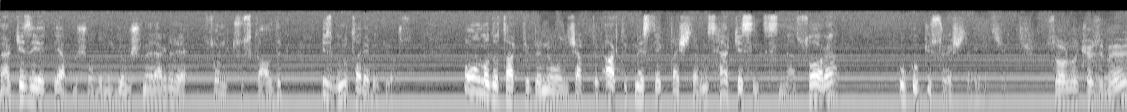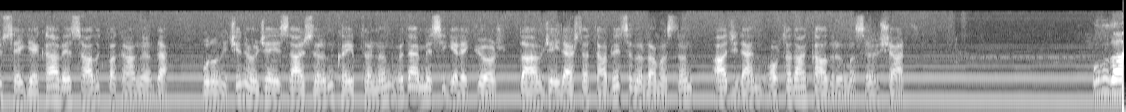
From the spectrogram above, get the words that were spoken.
merkez heyetle yapmış olduğumuz görüşmelerde de sonuçsuz kaldık. Biz bunu talep ediyoruz. Olmadığı takdirde ne olacaktır? Artık meslektaşlarımız her kesintisinden sonra hukuki süreçlere gidecektir. Sorunun çözümü SGK ve Sağlık Bakanlığı'nda. Bunun için önce eczacıların kayıplarının ödenmesi gerekiyor. Daha önce ilaçta tablet sınırlamasının acilen ortadan kaldırılması şart. Uludağ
